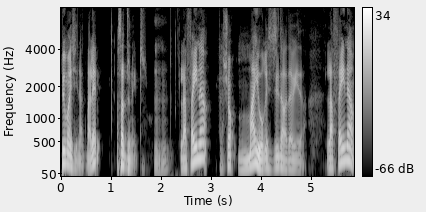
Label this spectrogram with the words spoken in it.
Tu imagina't, ¿vale? Estats Units. Uh -huh. La feina, que això mai ho haguessis dit a la teva vida, la feina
